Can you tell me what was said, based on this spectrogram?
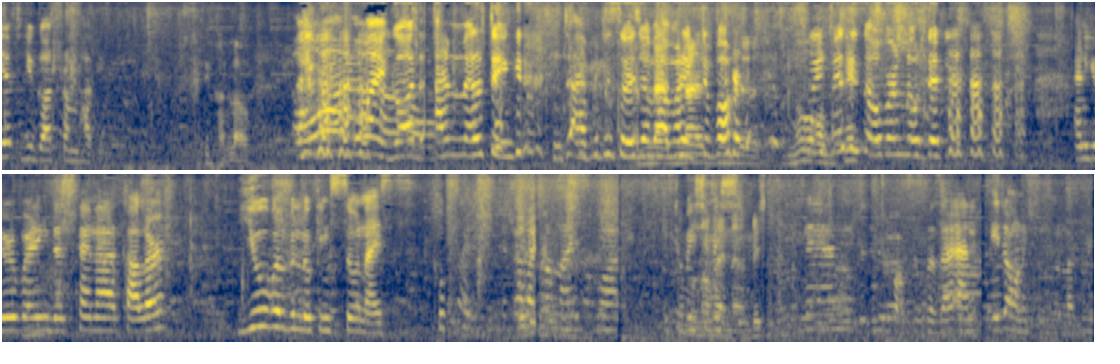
gift you got from Bhabi? ভালো Oh my god, I'm melting. Diabetes হয়ে যাবে আমার একটু পর। No Sweetness is object. overloaded. and you're wearing this kind of color. You will be looking so nice. খুব nice one. একটু বেশি মনে হয় বেশি না, বেশি Then Fox's Bazaar and এটা অনেক সুন্দর লাগবে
